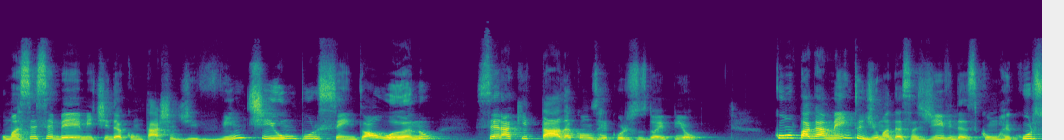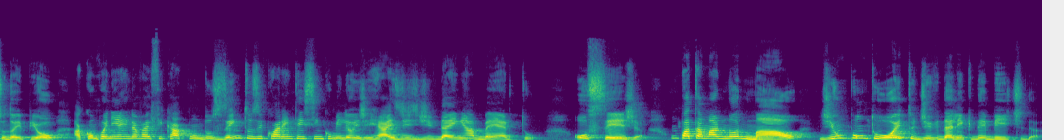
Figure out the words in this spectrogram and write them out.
uma CCB emitida com taxa de 21% ao ano será quitada com os recursos do IPO. Com o pagamento de uma dessas dívidas com o recurso do IPO, a companhia ainda vai ficar com 245 milhões de reais de dívida em aberto, ou seja, um patamar normal de 1.8 dívida líquida EBITDA,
